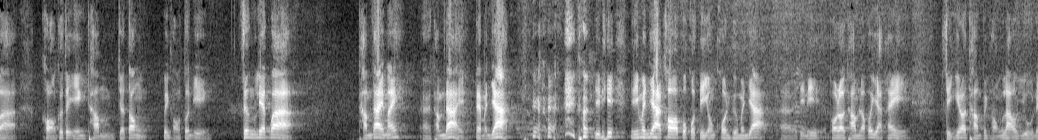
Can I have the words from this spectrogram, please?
ว่าของที่ตัวเองทำจะต้องเป็นของตนเอง ซึ่งเรียกว่าทำได้ไหมอ่าทำได้แต่มันยาก ทีนี้ทีนี้มันยากข้อปกติของคนคือมันยากทีนี้พอเราทำเราก็อยากให้ สิ่งที่เราทำเป็นของเราอยู่ใน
